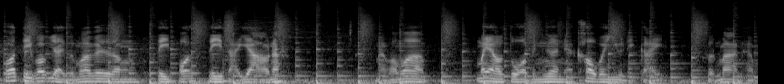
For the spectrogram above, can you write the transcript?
เพราะตีป๊อปใหญ่ส่วนมากก็จะต้องตีป๊อปตีสายยาวนะ หมายความว่าไม่เอาตัวเป็นเงื่อนเนี่ยเข้าไปอยู่ในไกด์ส่วนมากครับ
